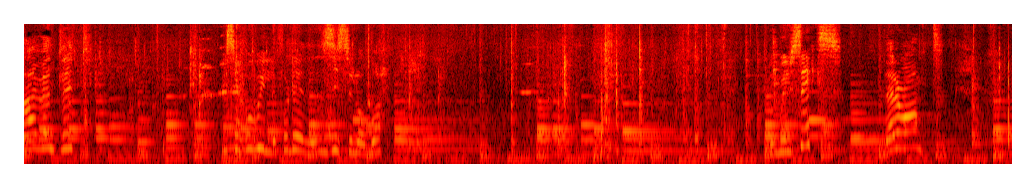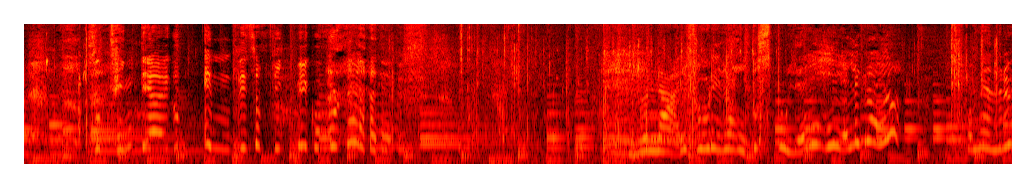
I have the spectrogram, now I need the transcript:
Nei, vent litt. Hvis jeg får bilde for dere det siste loddet. Nummer seks. Dere vant. Så tenkte jeg at endelig så fikk vi kofferten. Du var nære før dere holdt på å spolere hele greia. Hva mener du?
